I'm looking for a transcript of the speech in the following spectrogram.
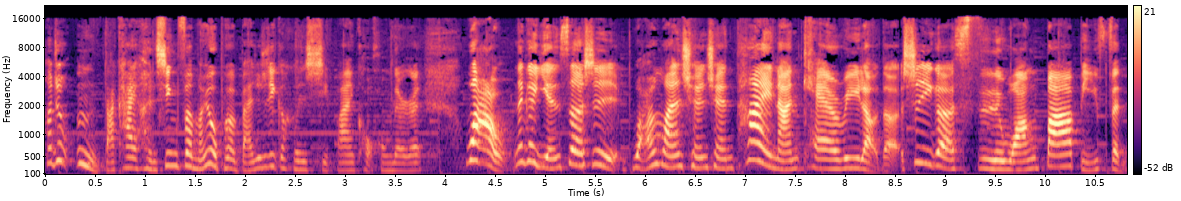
她就嗯打开很兴奋嘛，因为我朋友本来就是一个很喜欢口红的人，哇哦，那个颜色是完完全全太难 carry 了的，是一个死亡芭比粉。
